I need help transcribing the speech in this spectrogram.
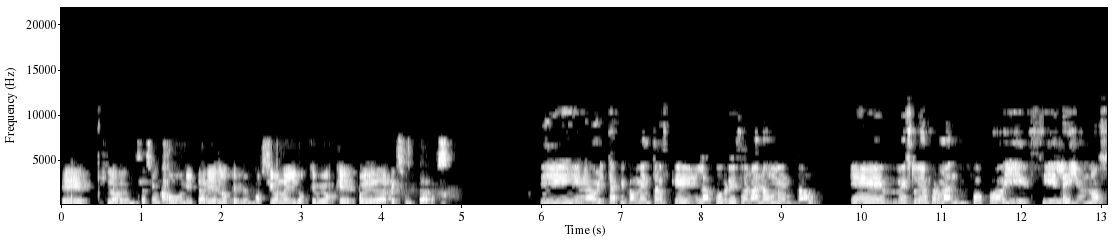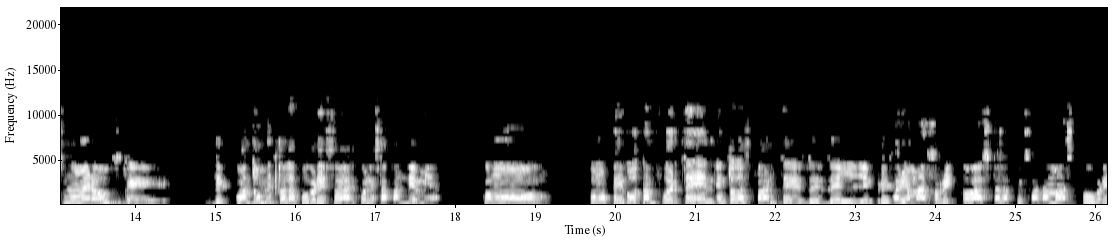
eh, pues la organización comunitaria es lo que me emociona y lo que veo que puede dar resultados. Sí, ahorita que comentas que la pobreza va en aumento, eh, me estuve informando un poco y sí leí unos números de, de cuánto aumentó la pobreza con esta pandemia, cómo, cómo pegó tan fuerte en, en todas partes, desde el empresario más rico hasta la persona más pobre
